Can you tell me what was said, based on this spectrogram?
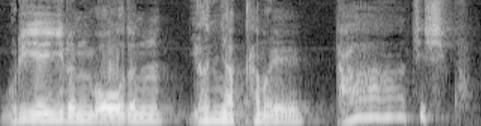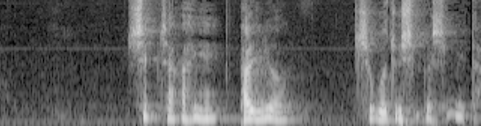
우리의 이런 모든 연약함을 다 지시고 십자가에 달려 죽어주신 것입니다.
